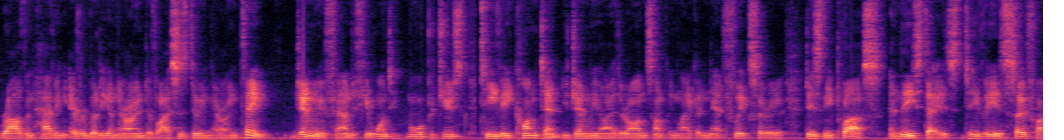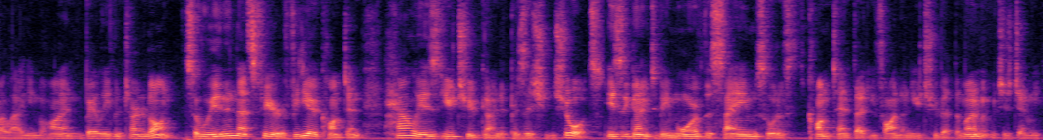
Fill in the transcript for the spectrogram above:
rather than having everybody on their own devices doing their own thing generally found if you're wanting more produced TV content, you're generally either on something like a Netflix or a Disney Plus. And these days, TV is so far lagging behind, barely even turn it on. So within that sphere of video content, how is YouTube going to position shorts? Is it going to be more of the same sort of content that you find on YouTube at the moment, which is generally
